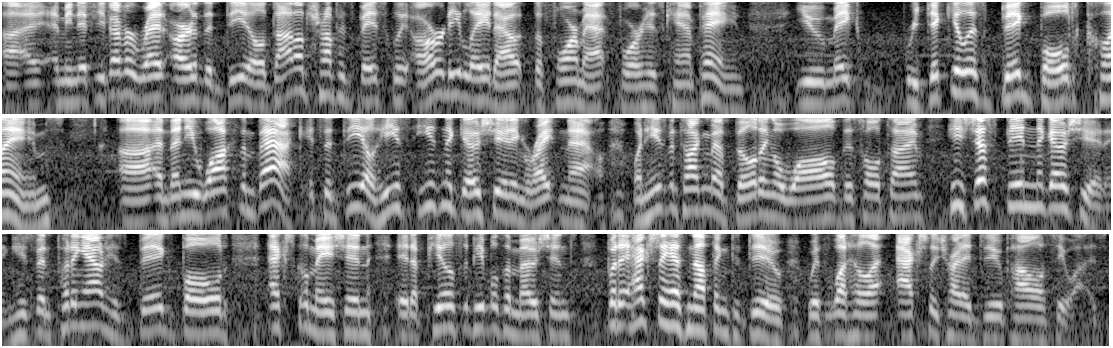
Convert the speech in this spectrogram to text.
Uh, I, I mean, if you've ever read Art of the Deal, Donald Trump has basically already laid out the format for his campaign. You make ridiculous, big, bold claims, uh, and then you walk them back. It's a deal. He's he's negotiating right now. When he's been talking about building a wall this whole time, he's just been negotiating. He's been putting out his big, bold exclamation. It appeals to people's emotions, but it actually has nothing to do with what he'll actually try to do policy-wise.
